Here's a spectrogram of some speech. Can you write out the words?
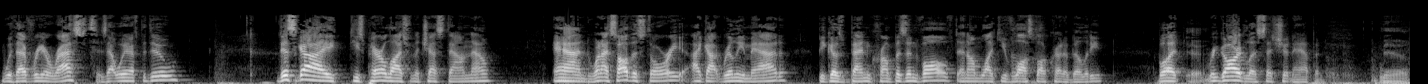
with every arrest. Is that what we have to do? This guy, he's paralyzed from the chest down now. And when I saw the story, I got really mad because Ben Crump is involved and I'm like, you've lost all credibility. But regardless, that shouldn't happen. Yeah,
